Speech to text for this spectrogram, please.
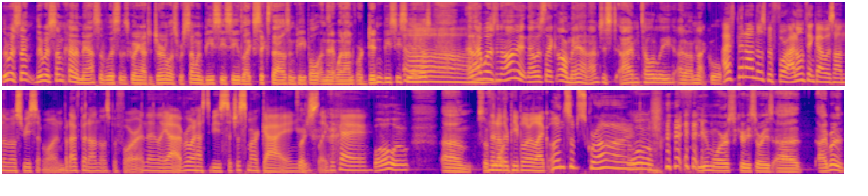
There was some there was some kind of massive list that was going out to journalists where someone BCC'd like six thousand people and then it went on or didn't BCC, I guess. And I oh. wasn't on it, and I was like, oh man, I'm just I'm totally I am not cool. I've been on those before. I don't think I was on the most recent one, but I've been on those before. And then like, yeah, everyone has to be such a smart guy, and you're like, just like, okay, follow. Um, so and then other people are like, unsubscribe. Oh, a few more security stories. Uh, I wrote a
